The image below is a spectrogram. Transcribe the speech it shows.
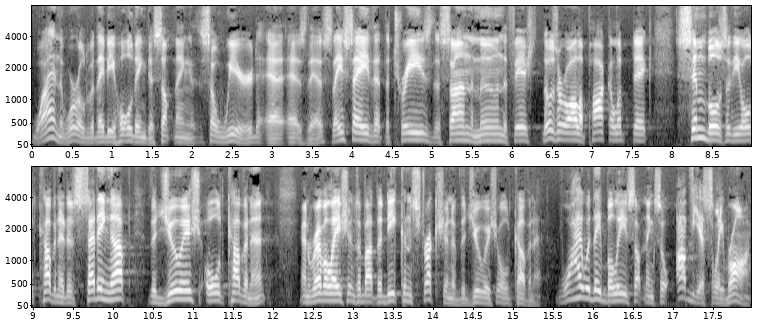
why in the world would they be holding to something so weird as, as, this? They say that the trees, the sun, the moon, the fish, those are all apocalyptic symbols of the Old Covenant. It's setting up the Jewish Old Covenant and revelations about the deconstruction of the Jewish Old Covenant. Why would they believe something so obviously wrong?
